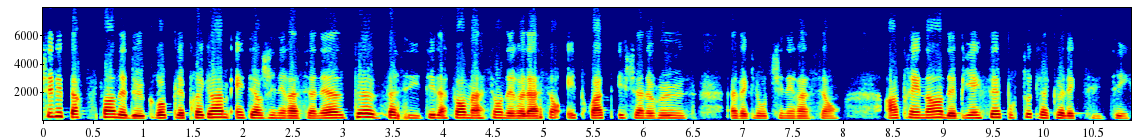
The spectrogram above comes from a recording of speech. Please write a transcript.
Chez les participants des deux groupes, les programmes intergénérationnels peuvent faciliter la formation des relations étroites et chaleureuses avec l'autre génération, entraînant des bienfaits pour toute la collectivité.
